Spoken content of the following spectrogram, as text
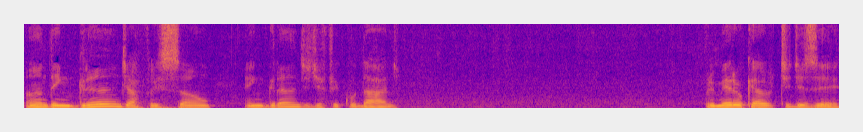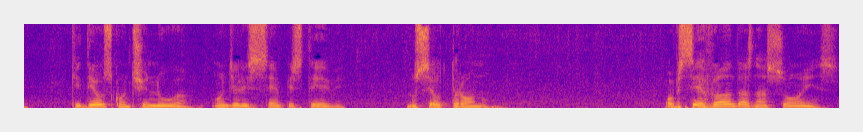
andam em grande aflição, em grande dificuldade. Primeiro eu quero te dizer que Deus continua onde Ele sempre esteve, no seu trono, observando as nações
